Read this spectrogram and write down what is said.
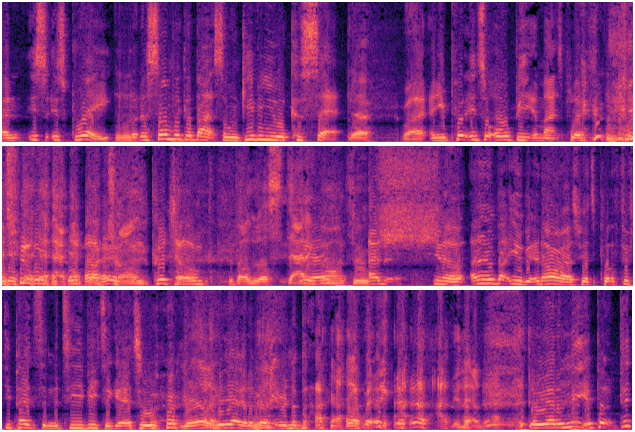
and it's it's great. But there's something about someone giving you a cassette, Mm-hmm. Yeah. Right, and you put it into old Betamax player, Ka-chunk. Ka-chunk. With all the little static Yeah. going through. And you know, I don't know about you, but in our house we had to put fifty pence in the TV to get it to work. Really? yeah, got a meter in the back. I didn't have that. so we had a meter. Put put,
